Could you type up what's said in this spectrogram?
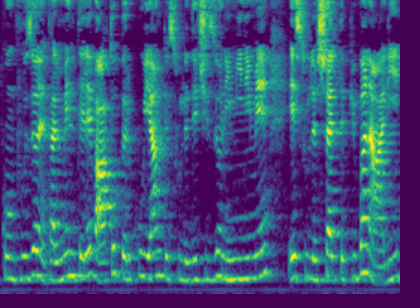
confusione talmente elevato per cui anche sulle decisioni minime e sulle scelte più banali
